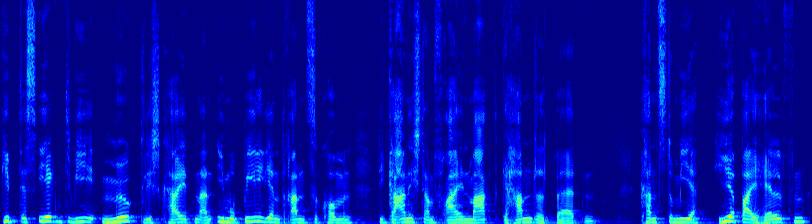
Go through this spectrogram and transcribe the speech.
Gibt es irgendwie Möglichkeiten, an Immobilien dranzukommen, die gar nicht am freien Markt gehandelt werden? kannst du mir hierbei helfen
